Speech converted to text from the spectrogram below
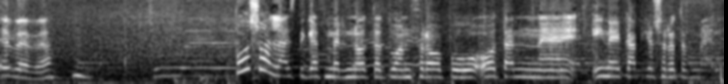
Ε, βέβαια. Πόσο αλλάζει την καθημερινότητα του ανθρώπου όταν ε, είναι κάποιος ερωτευμένος;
